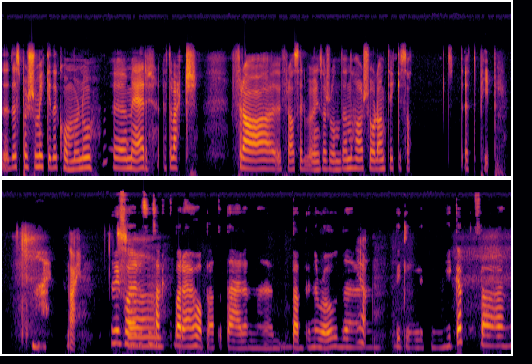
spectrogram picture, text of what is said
det- det spørs om ikke det kommer noe uh, mer etter hvert fra, fra selve organisasjonen. Den har så langt ikke satt et pip. Nei. Nei. vi får Så- som sagt bare håpe at dette er en eh, bump in the road, eh, Ja. bitte liten hiccup fra en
